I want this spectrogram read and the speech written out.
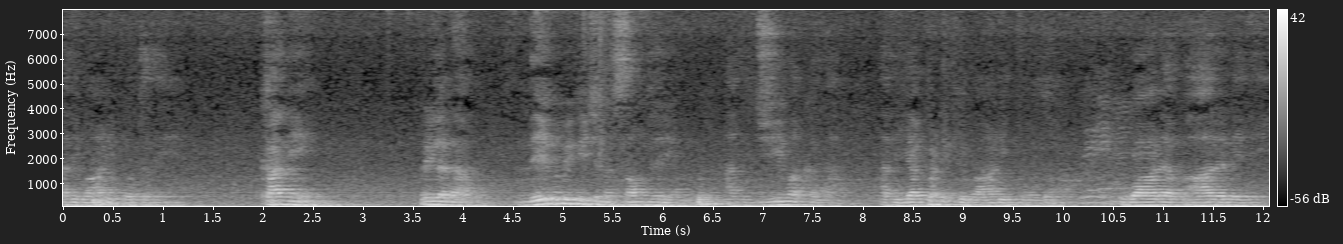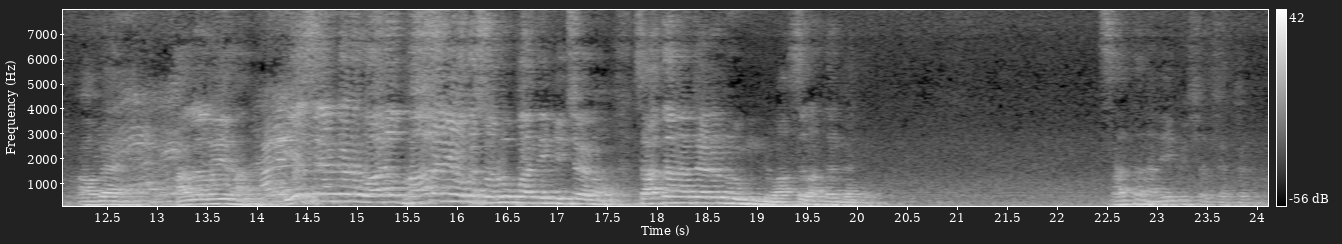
అది వాడిపోతుంది కానీ ప్రియులరా మీకు ఇచ్చిన సౌందర్యం అది జీవకళ అది ఎప్పటికీ వాడిపోదు. వాడ భారనేది ఆమె వాడ భారని ఒక స్వరూపాన్ని ఇచ్చాను. సాతాన్ అంటాడు నువ్వు నువ్వు అసలు అర్థం కాదు. సాతాన్ అనేక విషయాలు చెప్తాడు.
